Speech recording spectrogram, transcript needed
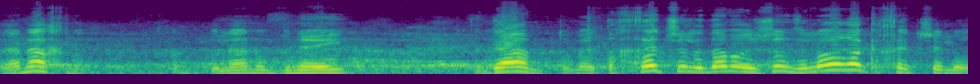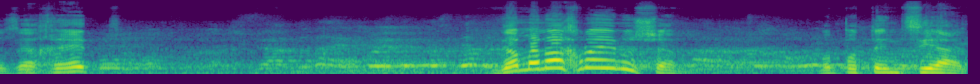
זה אנחנו. כולנו בני אדם. זאת אומרת, החטא של אדם הראשון זה לא רק החטא שלו, זה החטא. גם אנחנו היינו שם, בפוטנציאל.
